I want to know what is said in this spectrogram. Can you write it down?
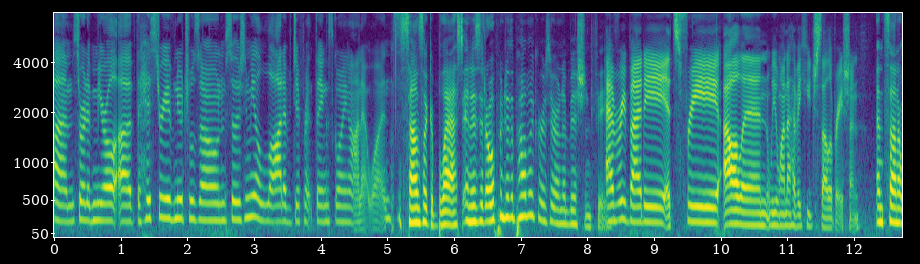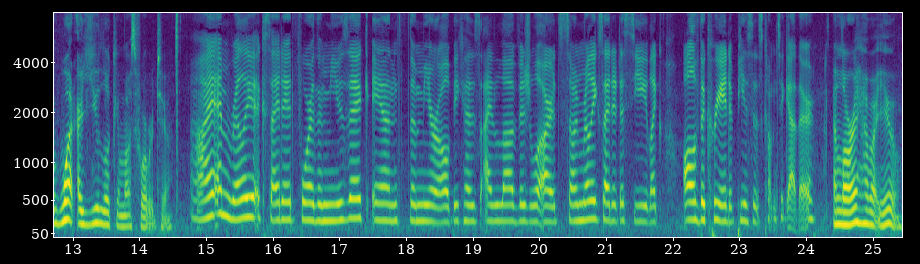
um, sort of mural of the history of Neutral Zone. So there's going to be a lot of different things going on at once. Sounds like a blast. And is it open to the public or is there an admission fee? Everybody, it's free, all in. We want to have a huge celebration. And Sana, what are you looking most forward to? I am really excited for the music and the mural because I love visual arts. So I'm really excited to see like all of the creative pieces come together. And Lori, how about you?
